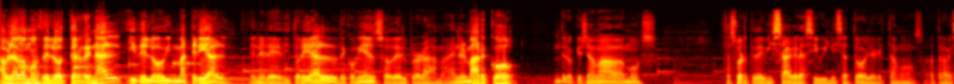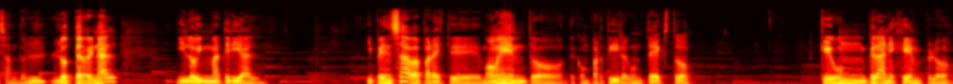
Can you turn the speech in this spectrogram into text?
Hablábamos de lo terrenal y de lo inmaterial en el editorial de comienzo del programa, en el marco de lo que llamábamos esta suerte de bisagra civilizatoria que estamos atravesando. Lo terrenal y lo inmaterial. Y pensaba para este momento de compartir algún texto que un gran ejemplo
